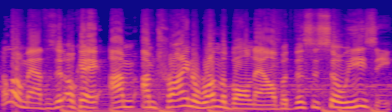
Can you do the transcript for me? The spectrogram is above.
Hello, Matheson. Okay, I'm I'm trying to run the ball now, but this is so easy.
